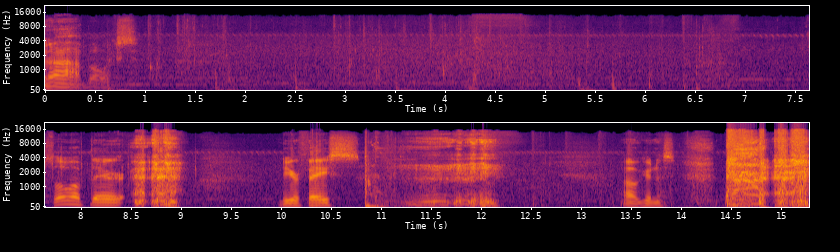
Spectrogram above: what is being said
Ah, bollocks. Slow up there. Deer face. oh, goodness. A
